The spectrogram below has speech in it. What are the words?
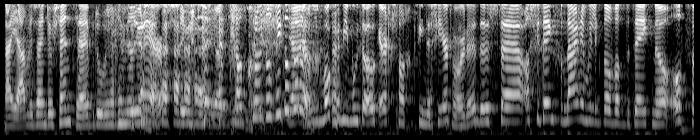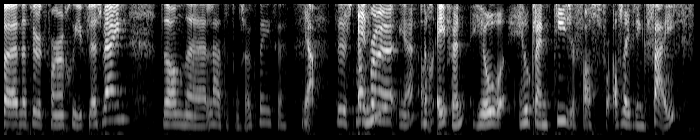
Nou ja, we zijn docenten. Hè? Ik bedoel, we zijn geen miljonairs. het geld groeit ons niet op de Ja, rug. mokken die moeten ook ergens van gefinancierd worden. Dus eh, als je denkt van daarin wil ik wel wat betekenen... of eh, natuurlijk voor een goede fles wijn... dan eh, laat het ons ook weten. Ja. Dus maar En voor... ja, oh. Nog even, heel, heel kleine teaser vast voor aflevering 5.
